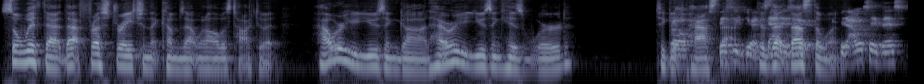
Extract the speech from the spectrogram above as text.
So with that, that frustration that comes out when all of us talk to it, how are you using God? How are you using His Word to get Bro, past that? Because that, that that's good. the one. I would say this.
